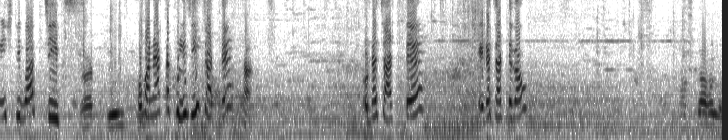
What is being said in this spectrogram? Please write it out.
মিষ্টি বা চিপস। ওখানে একটা খুলেছি চারটে। হ্যাঁ। ওটা চারটে। এটা চারটে দাও। পাঁচটা হলো।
